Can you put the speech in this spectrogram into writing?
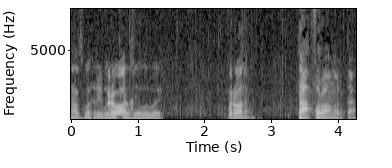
назва гри вилетіла з голови. Ворона. Та, For Honor, та.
